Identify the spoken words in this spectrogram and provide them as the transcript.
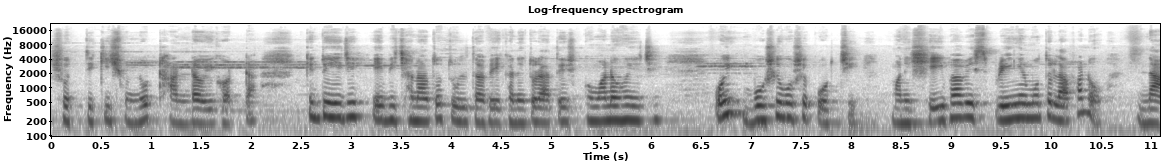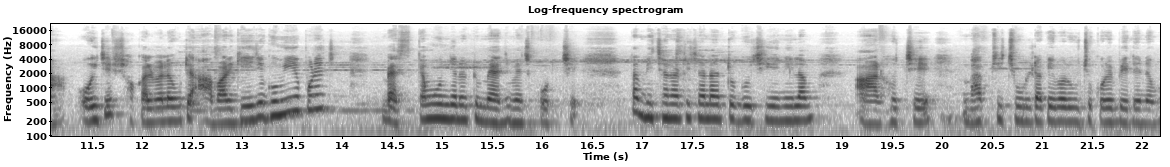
সত্যি কী সুন্দর ঠান্ডা ওই ঘরটা। কিন্তু এই যে, এই বিছানা তো তুলতে হবে, এখানে তো রাতে ঘুমানো হয়েছে। ওই বসে বসে করছি মানে সেইভাবে স্প্রিংয়ের মতো লাফানো? না, ওই যে সকালবেলা উঠে আবার গিয়ে যে ঘুমিয়ে পড়েছে? ব্যাস, কেমন যেন একটু ম্যাজ ম্যাজ করছে। তা বিছানা টিছানা একটু গুছিয়ে নিলাম। আর হচ্ছে ভাবছি চুলটাকে এবার উঁচু করে বেঁধে নেব।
